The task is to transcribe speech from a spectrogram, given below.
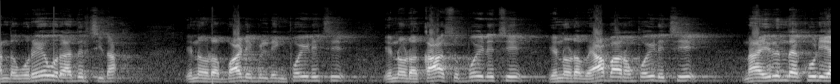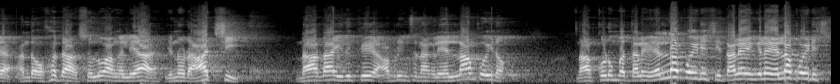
அந்த ஒரே ஒரு அதிர்ச்சி தான். என்னோடய பாடி பில்டிங் போயிடுச்சு என்னோட காசு போயிடுச்சு என்னோட வியாபாரம் போயிடுச்சு. நான் இருந்த கூடிய அந்த ஒஹதா சொல்லுவாங்க இல்லையா என்னோட ஆட்சி நான் தான் இதுக்கு அப்படின்னு சொன்னாங்களே எல்லாம் போயிடும். நான் குடும்ப தலை எல்லாம் போயிடுச்சு தலைவங்களே எல்லாம் போயிடுச்சு.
